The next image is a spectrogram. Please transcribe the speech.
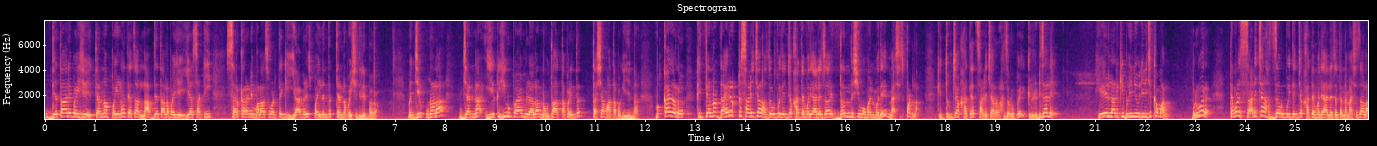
देता आले पाहिजे त्यांना पहिला त्याचा लाभ देता आला पाहिजे. यासाठी सरकारने मला असं वाटतं की यावेळेस पहिल्यांदा त्यांना पैसे दिलेत बघा. म्हणजे कुणाला ज्यांना एकही रुपया मिळाला नव्हता आतापर्यंत तशा माता भगिनींना. मग काय झालं की त्यांना डायरेक्ट साडेचार हजार रुपये त्यांच्या खात्यामध्ये आल्याचा दंदशी मोबाईलमध्ये मॅसेज पडला की तुमच्या खात्यात साडेचार हजार रुपये क्रेडिट झाले. हे लाडकी बहीण योजनेची कमाल. बरोबर? त्यामुळे साडेचार हजार रुपये त्यांच्या खात्यामध्ये आल्याचा त्यांना मेसेज आला.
